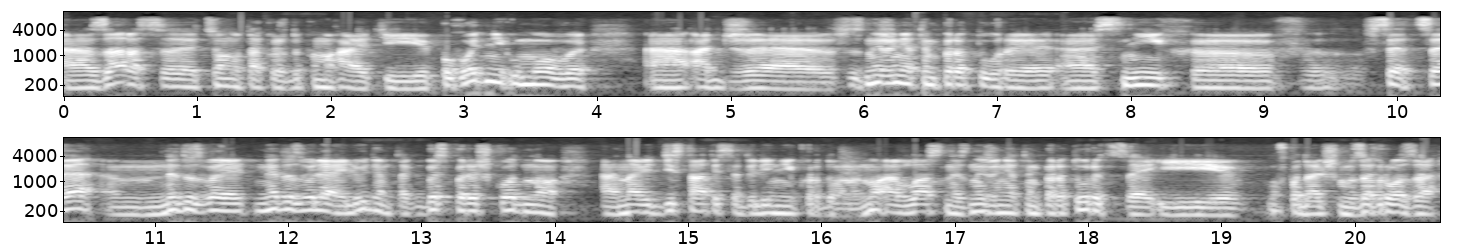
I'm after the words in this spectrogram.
Е, Зараз е, цьому також допомагають і погодні умови. Адже зниження температури, е, сніг, е, все це ем, не дозволяє, не дозволяє людям так безперешкодно е, навіть дістатися до лінії кордону. Ну а власне зниження температури це і в подальшому загроза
